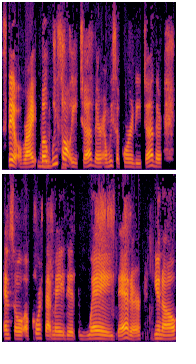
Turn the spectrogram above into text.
still, right? Mm-hmm. But we saw each other and we supported each other. And so of course that made it way better, you know.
